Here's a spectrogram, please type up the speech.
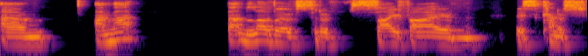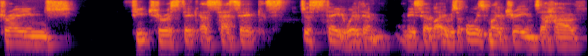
Um, and that that love of sort of sci-fi and this kind of strange futuristic aesthetic just stayed with him. And he said like it was always my dream to have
